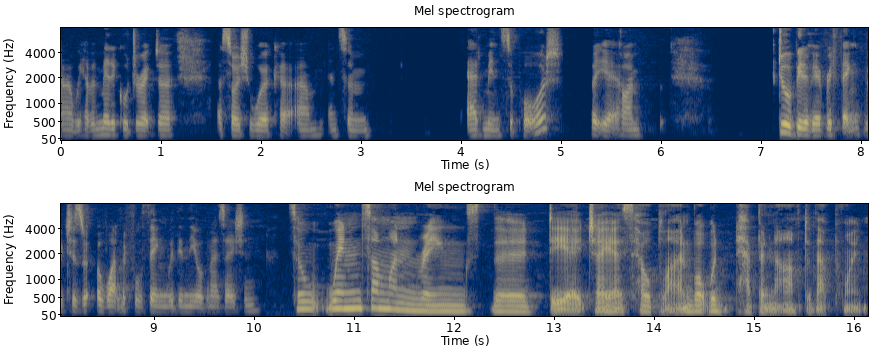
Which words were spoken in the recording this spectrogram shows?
Uh, we have a medical director, a social worker, um, and some admin support. But yeah, I'm do a bit of everything, which is a wonderful thing within the organisation. So, when someone rings the DHAS helpline, what would happen after that point?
